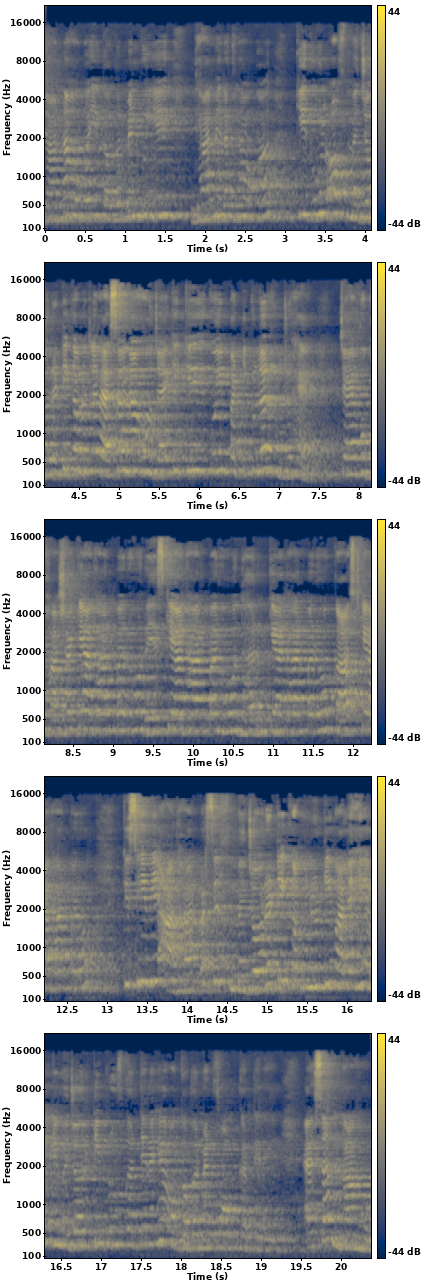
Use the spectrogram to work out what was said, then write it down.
जानना होगा ये गवर्नमेंट को ये ध्यान में रखना होगा कि रूल ऑफ़ मेजोरिटी का मतलब ऐसा ना हो जाए कि, कि कोई पर्टिकुलर जो है चाहे वो भाषा के आधार पर हो रेस के आधार पर हो धर्म के आधार पर हो कास्ट के आधार किसी भी आधार पर सिर्फ़ मेजोरिटी कम्युनिटी वाले ही अपनी मेजोरिटी प्रूव करते रहे और गवर्नमेंट फॉर्म करते रहे। ऐसा ना हो।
